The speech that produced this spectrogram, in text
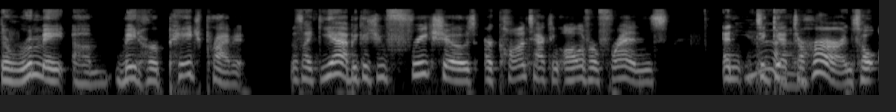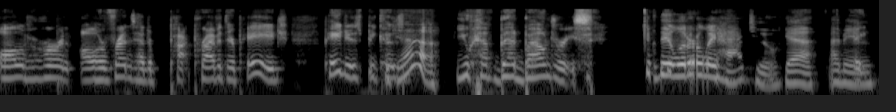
the roommate um made her page private. It's like, yeah, because you freak shows are contacting all of her friends and to get to her. And so all of her and all her friends had to pi- private their page pages because Yeah, you have bad boundaries. they literally had to. Yeah, I mean,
